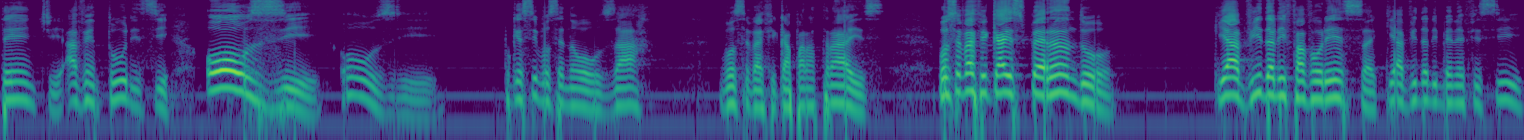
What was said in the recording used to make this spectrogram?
tente, aventure-se, ouse, ouse. Porque se você não ousar, você vai ficar para trás. Você vai ficar esperando que a vida lhe favoreça, que a vida lhe beneficie,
